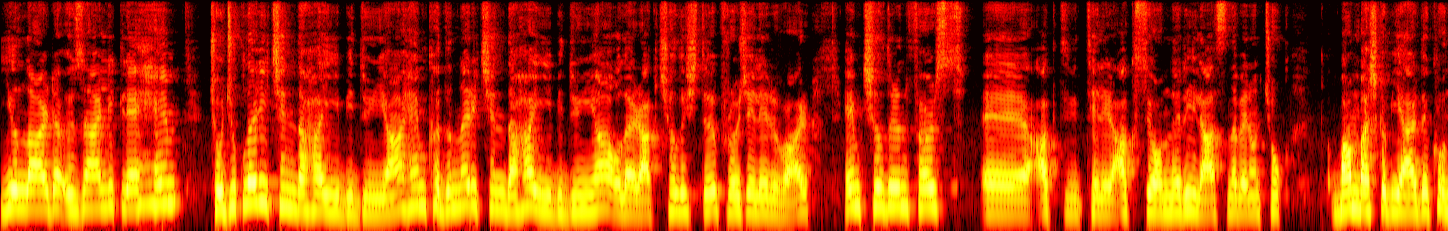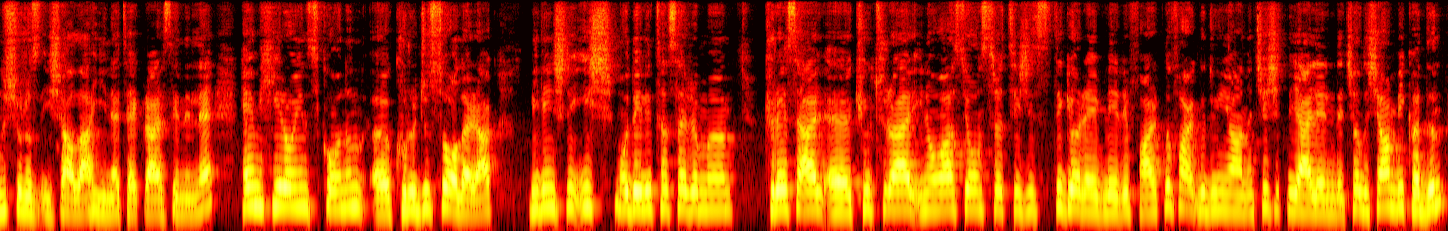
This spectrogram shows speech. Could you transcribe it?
yıllarda özellikle hem çocuklar için daha iyi bir dünya hem kadınlar için daha iyi bir dünya olarak çalıştığı projeleri var. Hem Children First e, aktiviteleri, aksiyonlarıyla aslında ben onu çok bambaşka bir yerde konuşuruz inşallah yine tekrar seninle. Hem Heroines Co'nun e, kurucusu olarak bilinçli iş modeli tasarımı, küresel e, kültürel inovasyon stratejisti görevleri farklı farklı dünyanın çeşitli yerlerinde çalışan bir kadın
